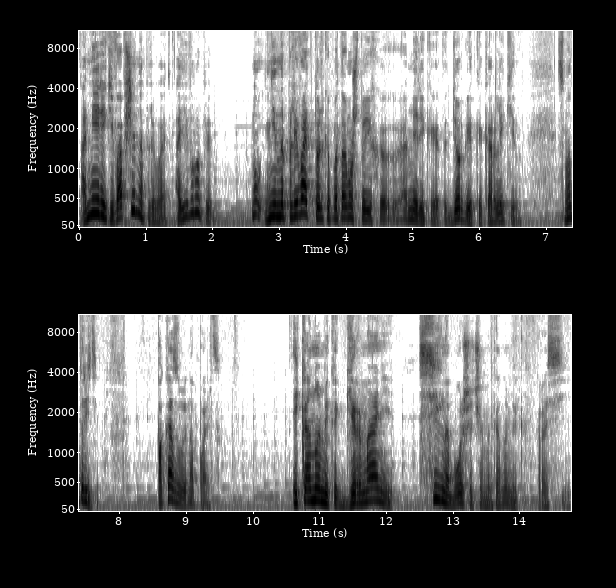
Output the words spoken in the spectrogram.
Америке вообще наплевать, а Европе, ну, не наплевать только потому, что их э, Америка это дергает как орликина. Смотрите, показываю на пальцах. Экономика Германии сильно больше, чем экономика России.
